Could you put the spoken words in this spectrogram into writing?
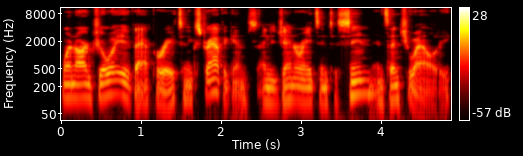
when our joy evaporates in extravagance and degenerates into sin and sensuality,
